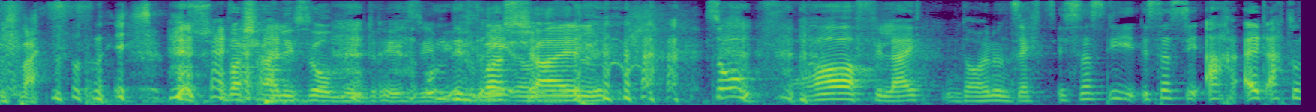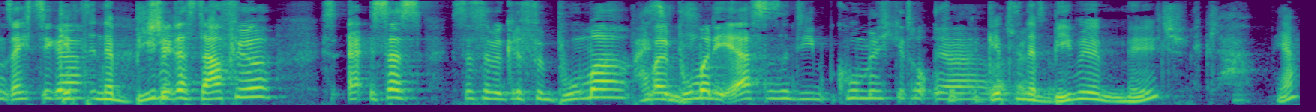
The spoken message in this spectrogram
Ich weiß es nicht. Wahrscheinlich so um den Dreh. Um den Dreh Wahrscheinlich. So, oh, vielleicht 69. Ist das die, ist das die ach, Alt-68er? Gibt's in der Bibel- Steht das dafür? Ist, äh, ist, das, ist das der Begriff für Boomer? Weiß Weil. Boomer die ersten sind, die Kuhmilch getrunken haben? Gibt es in der Bibel Milch? Klar. Ja?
